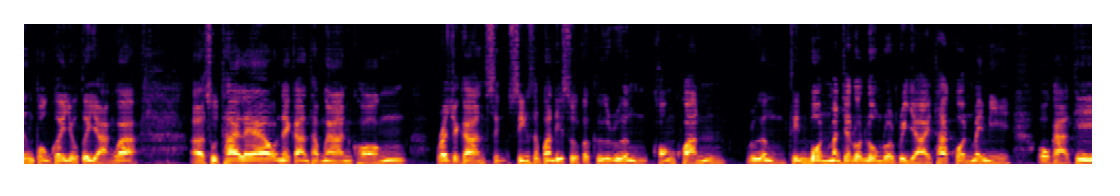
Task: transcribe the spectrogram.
ซึ่งผมเคยยกตัวอย่างว่าเอ่อสุดท้ายแล้วในการทำงานของ ราชการสิ่งสิ่งสำคัญที่สุดก็คือเรื่องของขวัญเรื่องสินบนมันจะลดลงโดยปริยาย ถ้าคนไม่มีโอกาสที่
